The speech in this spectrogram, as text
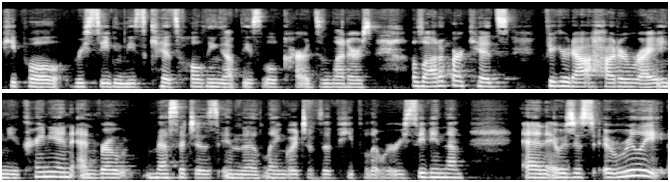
people receiving these kids holding up these little cards and letters. A lot of our kids figured out how to write in Ukrainian and wrote messages in the language of the people that were receiving them. And it was just a really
